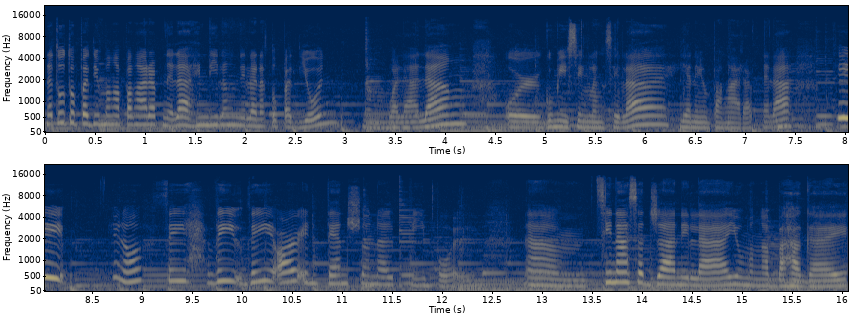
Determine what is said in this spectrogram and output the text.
natutupad yung mga pangarap nila. Hindi lang nila natupad yun nang wala lang or gumising lang sila. Yan na yung pangarap nila. They, you know, they, they, they are intentional people. Um, sinasadya nila yung mga bagay.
